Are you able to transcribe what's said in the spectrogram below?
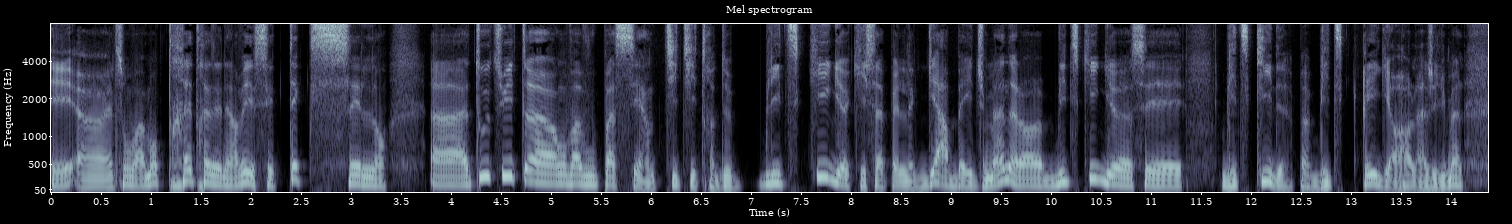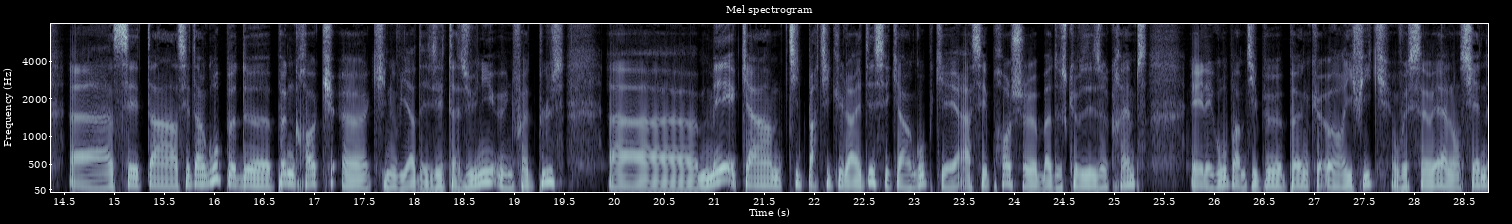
Et euh, elles sont vraiment très très énervées et c'est excellent. Euh, tout de suite, euh, on va vous passer un petit titre de Blitzkig qui s'appelle Garbage Man. Alors Blitzkig, euh, c'est Blitzkid, pas Blitzkrieg. Oh là, j'ai du mal. Euh, c'est un c'est un groupe de punk rock euh, qui nous vient des États-Unis une fois de plus, mais qui a une petite particularité, c'est qu'il y a un groupe qui est assez proche bah, de ce que faisaient The Cramps et les groupes un petit peu punk horrifiques, vous savez à l'ancienne.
